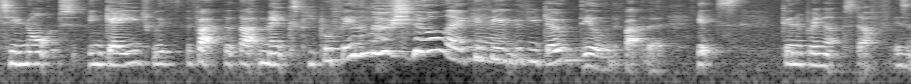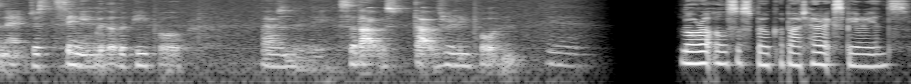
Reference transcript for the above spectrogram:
to not engage with the fact that that makes people feel emotional. Like if you if you don't deal with the fact that it's going to bring up stuff, isn't it? Just singing with other people. Um, so that was that was really important. Yeah. Laura also spoke about her experience.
